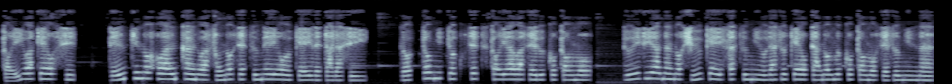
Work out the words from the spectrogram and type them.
と言い訳をし、現地の保安官はその説明を受け入れたらしい。ロットに直接問い合わせることも、ルイジアナの州警察に裏付けを頼むこともせずにな。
